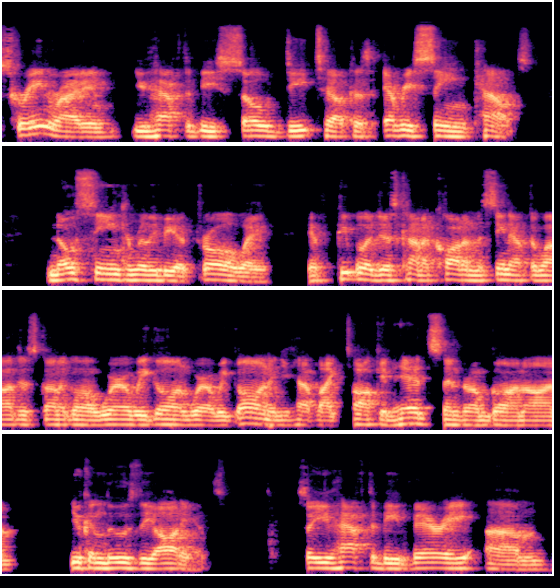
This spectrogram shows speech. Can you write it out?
screenwriting, you have to be so detailed because every scene counts. No scene can really be a throwaway. If people are just kind of caught in the scene after a while, just kind of going, where are we going? Where are we going? And you have like talking head syndrome going on, you can lose the audience. So you have to be very um,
